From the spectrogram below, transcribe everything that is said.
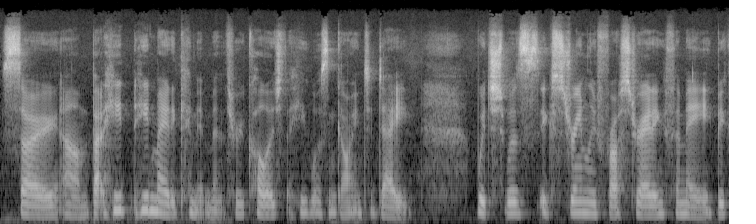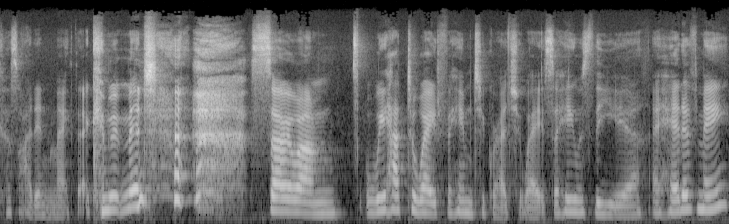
So, um, but he he'd made a commitment through college that he wasn't going to date, which was extremely frustrating for me because I didn't make that commitment. so um, we had to wait for him to graduate. So he was the year ahead of me.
